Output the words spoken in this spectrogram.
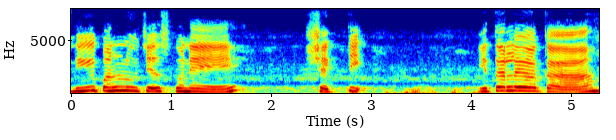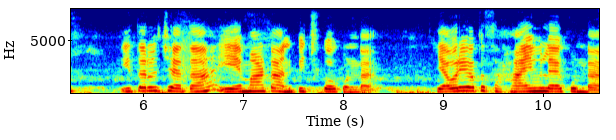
నీ పనులు చేసుకునే శక్తి ఇతరుల యొక్క ఇతరుల చేత ఏ మాట అనిపించుకోకుండా ఎవరి యొక్క సహాయం లేకుండా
